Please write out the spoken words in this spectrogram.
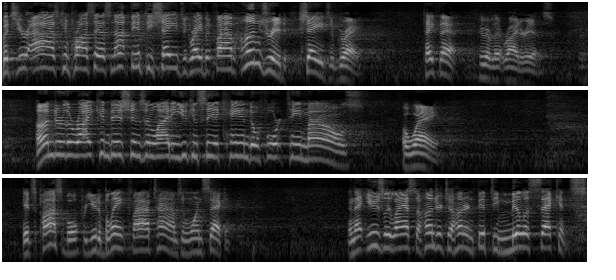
But your eyes can process not 50 shades of gray, but 500 shades of gray. Take that, whoever that writer is. Under the right conditions and lighting, you can see a candle 14 miles away. It's possible for you to blink five times in one second. And that usually lasts 100 to 150 milliseconds.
